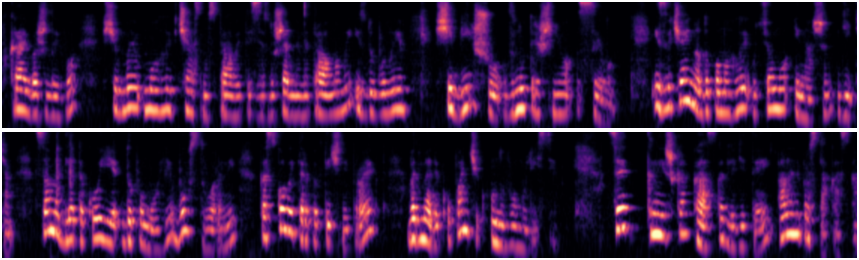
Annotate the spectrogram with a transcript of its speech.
вкрай важливо, щоб ми могли вчасно справитися з душевними травмами і здобули ще більшу внутрішню силу. І, звичайно, допомогли у цьому і нашим дітям. Саме для такої допомоги був створений казковий терапевтичний проект Ведмедик Упанчик у новому лісі. Це книжка, казка для дітей, але не проста казка.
